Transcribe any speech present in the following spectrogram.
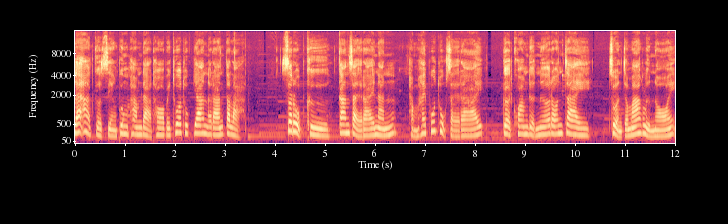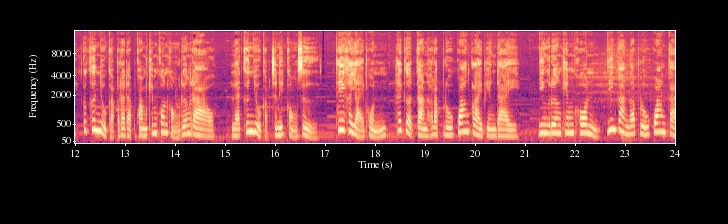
และอาจเกิดเสียงพึมพำด่าทอไปทั่วทุกย่านร้านตลาด สรุปคือการใส่ร้ายนั้นทำให้ผู้ถูกใส่ร้าย เกิดความเดือดเนื้อร้อนใจ ส่วนจะมากหรือน้อยก็ขึ้นอยู่กับระดับความเข้มข้นของเรื่องราว และขึ้นอยู่กับชนิดของสื่อ ที่ขยายผลให้เกิดการรับรู้กว้างไกลเพียงใด ยิ่งเรื่องเข้มข้น ยิ่งการรับรู้กว้างไกล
